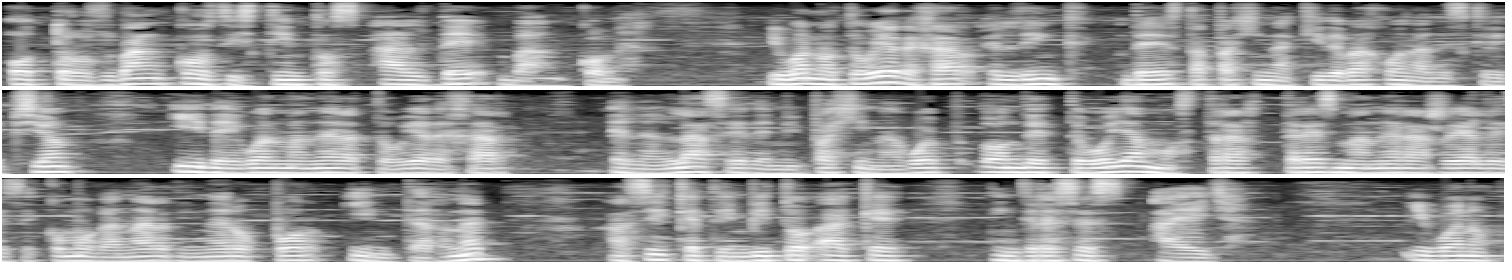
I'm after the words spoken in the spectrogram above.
otros bancos distintos al de Bancomer. Y bueno, te voy a dejar el link de esta página aquí debajo en la descripción y de igual manera te voy a dejar el enlace de mi página web donde te voy a mostrar tres maneras reales de cómo ganar dinero por internet. Así que te invito a que ingreses a ella. Y bueno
